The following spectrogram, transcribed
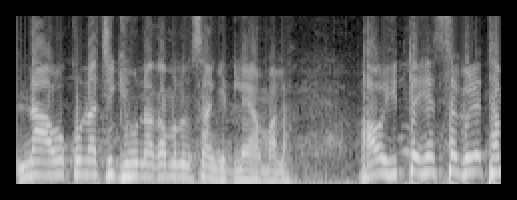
नाव कुणाची घेऊ नका म्हणून सांगितलंय आम्हाला. अहो इथं हे सगळे थांब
